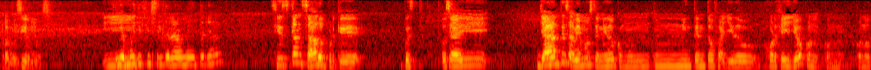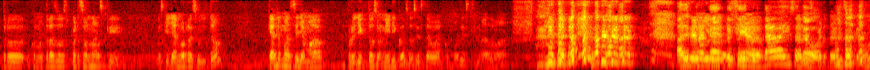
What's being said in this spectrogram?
producirlos. Y, es muy difícil tener una editorial? Sí, es cansado porque, pues, o sea, y ya antes habíamos tenido como un, un intento fallido, Jorge y yo, con, con, con, otro, con otras dos personas que, pues, que ya no resultó, que además se llamaba proyectos oníricos, o sea, estaba como destinado a, a, hacer algo que se despertaba y se acabó. despertar y se acabó.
